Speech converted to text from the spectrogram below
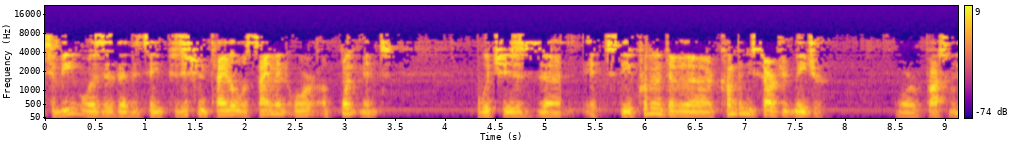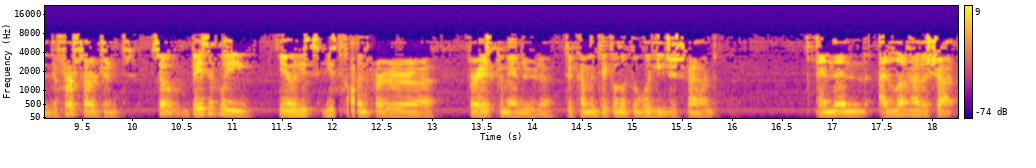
to be was is that it's a position, title, assignment, or appointment, which is uh, it's the equivalent of a company sergeant major, or possibly the first sergeant. So basically, you know, he's he's calling for uh, for his commander to, to come and take a look at what he just found. And then I love how the shot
